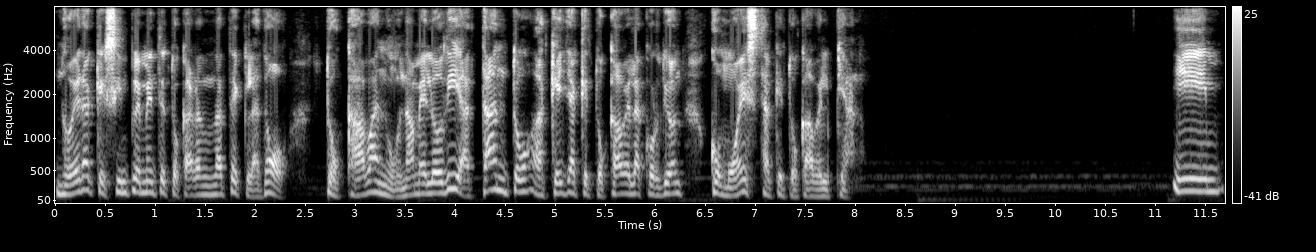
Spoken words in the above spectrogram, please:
no era que simplemente tocaran una tecla, no, tocaban una melodía, tanto aquella que tocaba el acordeón como esta que tocaba el piano. Y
